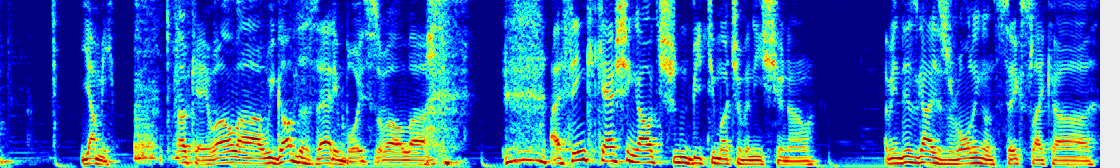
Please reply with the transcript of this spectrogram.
Yummy. Okay, well, uh, we got the Zeri boys. Well, uh, I think cashing out shouldn't be too much of an issue now. I mean, this guy is rolling on 6 like, uh,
